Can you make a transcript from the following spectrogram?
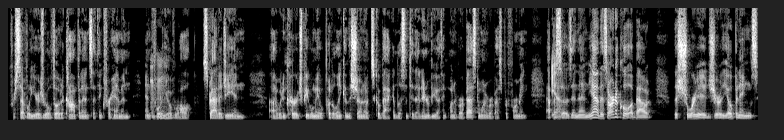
for several years. Real vote of confidence, I think, for him and and mm-hmm. for the overall strategy. And I would encourage people. Maybe we'll put a link in the show notes. Go back and listen to that interview. I think one of our best and one of our best performing episodes. Yeah. And then, yeah, this article about the shortage or the openings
